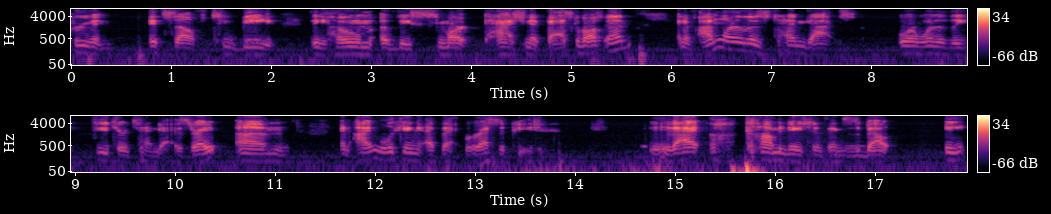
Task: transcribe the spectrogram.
proven itself to be the home of the smart, passionate basketball fan. And if I'm one of those 10 guys, or one of the future 10 guys, right? Um, and I'm looking at that recipe that combination of things is about eight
